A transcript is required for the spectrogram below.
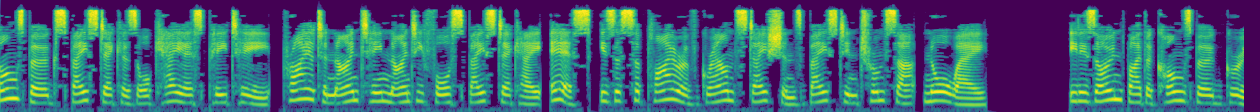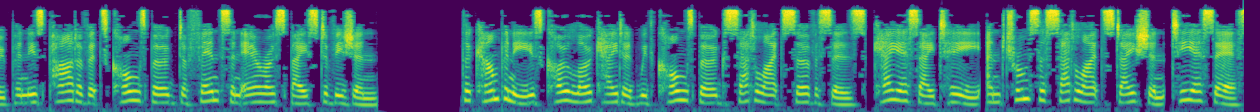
Kongsberg Spacetec AS or KSPT, prior to 1994 Spacetec A.S., is a supplier of ground stations based in Tromsø, Norway. It is owned by the Kongsberg Group and is part of its Kongsberg Defence and Aerospace division. The company is co-located with Kongsberg Satellite Services and Tromsø Satellite Station TSS.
